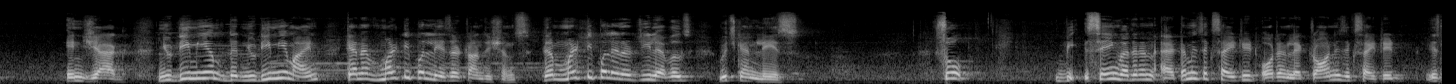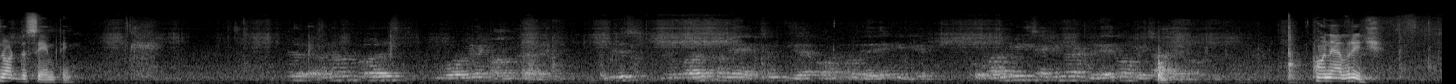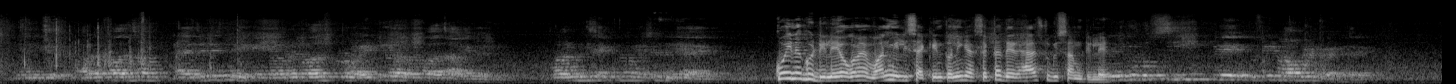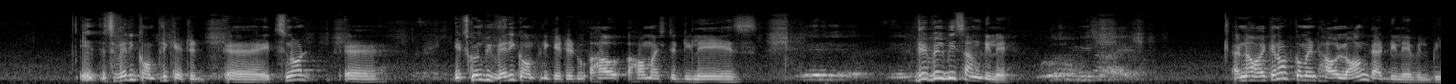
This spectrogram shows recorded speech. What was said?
in YAG. Neodymium, the neodymium ion can have multiple laser transitions. There are multiple energy levels which can laze. So be, saying whether an atom is excited or an electron is excited is not the same thing. On average. ना कोई delay होगा मैं one milli second तो नहीं कह सकता there has to be some delay यानी कि वो सी पे उसकी टॉप में डिपेंड करेगा it's very complicated uh, it's not uh, it's going to be very complicated how how much the delay is ये ये- there will be some delay वो तो हमेशा आएगा And now I cannot comment how long that delay will be.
